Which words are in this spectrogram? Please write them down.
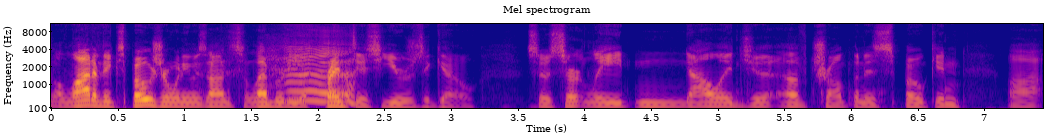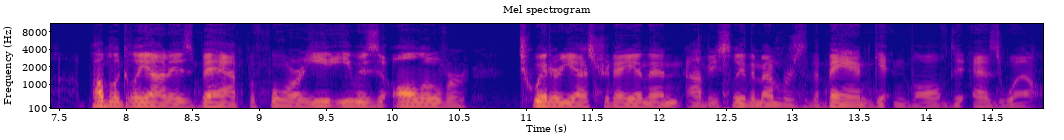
a lot of exposure when he was on Celebrity Apprentice years ago. So certainly knowledge of Trump and has spoken uh, publicly on his behalf before. He he was all over Twitter yesterday, and then obviously the members of the band get involved as well.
